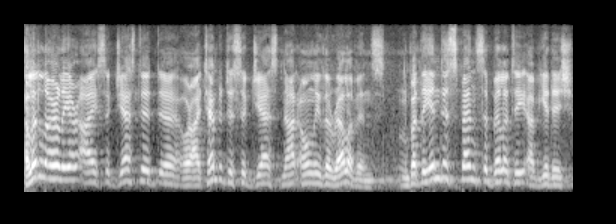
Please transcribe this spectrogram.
A little earlier, I suggested, uh, or I attempted to suggest, not only the relevance, but the indispensability of Yiddish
